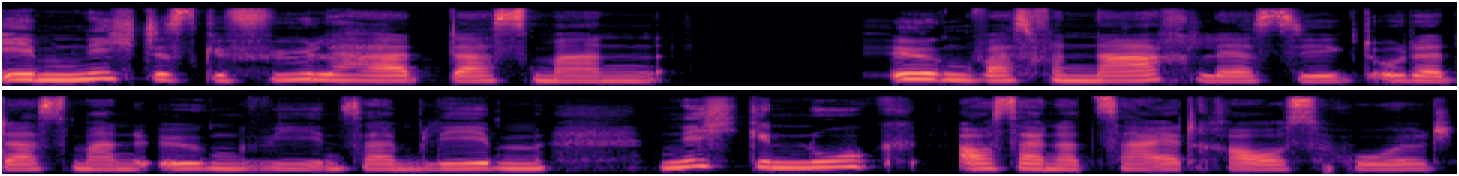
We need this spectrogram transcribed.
eben nicht das Gefühl hat, dass man irgendwas vernachlässigt oder dass man irgendwie in seinem Leben nicht genug aus seiner Zeit rausholt.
